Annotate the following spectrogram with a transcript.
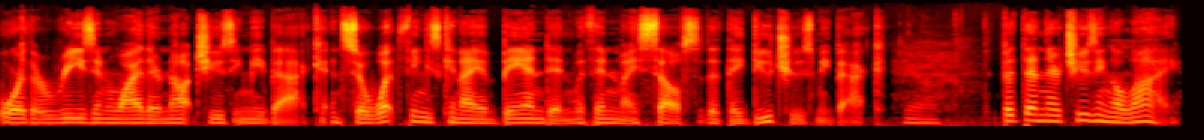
or the reason why they're not choosing me back. And so what things can I abandon within myself so that they do choose me back? Yeah. But then they're choosing a lie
